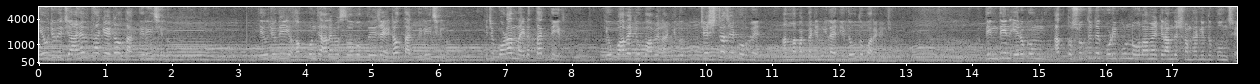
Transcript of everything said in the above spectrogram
কেউ যদি জাহেল থাকে, এটাও তাকদিরেই ছিল। কেউ যদি হকপন্থী আলেমের সহমত পেয়ে যায়, এটাও তাকদিরেই ছিল। কিছু করার না এটা তাকদির। কেউ পাবে কেউ পাবে না। কিন্তু চেষ্টা যে করবে, আল্লাহ পাক তাকে মিলাই দিতেও তো পারেন ইনশাআল্লাহ। দিন দিন এরকম আত্মশুদ্ধিতে পরিপূর্ণ ওলামায় কেরামদের সংখ্যা কিন্তু কমছে।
